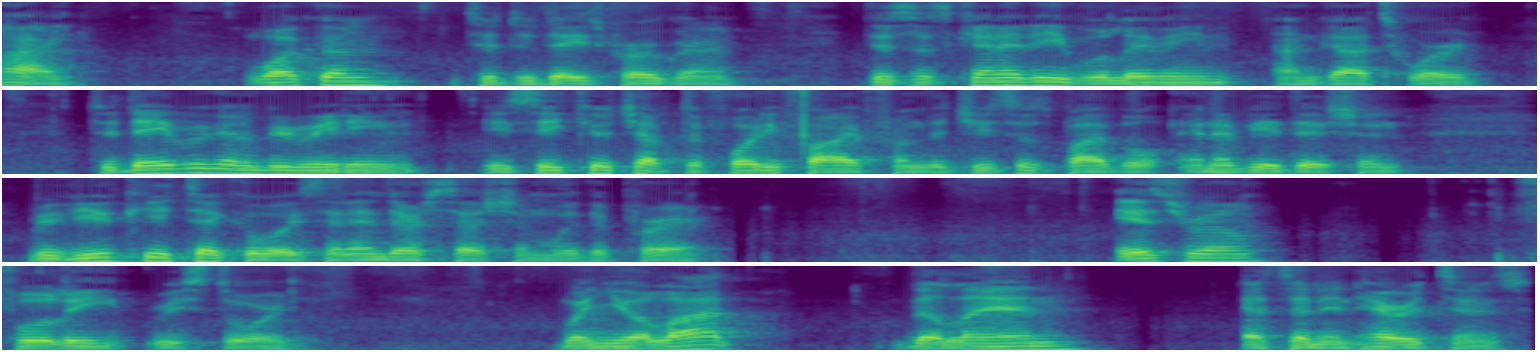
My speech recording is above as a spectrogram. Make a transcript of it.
Hi, welcome to today's program. This is Kennedy. We're living on God's Word. Today we're going to be reading Ezekiel chapter 45 from the Jesus Bible NIV edition, review key takeaways, and end our session with a prayer. Israel fully restored. When you allot the land as an inheritance,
